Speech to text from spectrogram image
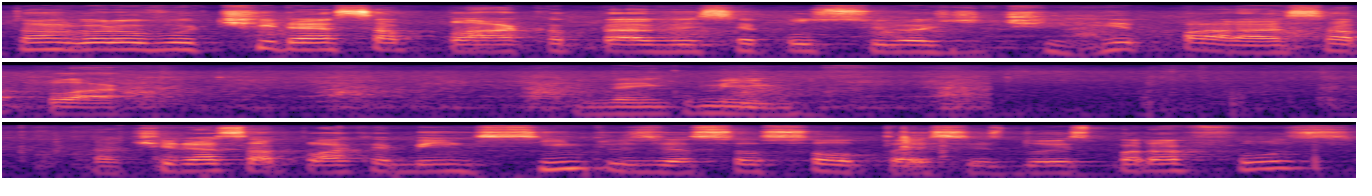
Então agora eu vou tirar essa placa para ver se é possível a gente reparar essa placa. Vem comigo. Para tirar essa placa é bem simples, é só soltar esses dois parafusos.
